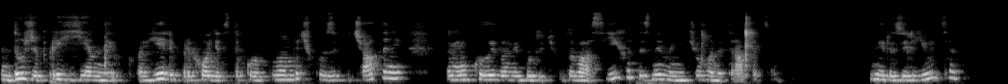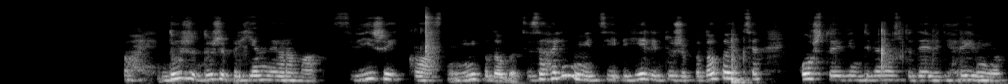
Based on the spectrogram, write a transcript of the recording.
Дуже приємний. Гелі приходять з такою пломбочкою, запечатані, тому коли вони будуть до вас їхати, з ними нічого не трапиться. Не розільються. Дуже-дуже приємний аромат. Свіжий, класний, мені подобається. Взагалі мені ці гелі дуже подобаються. Коштує він 99 гривень,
